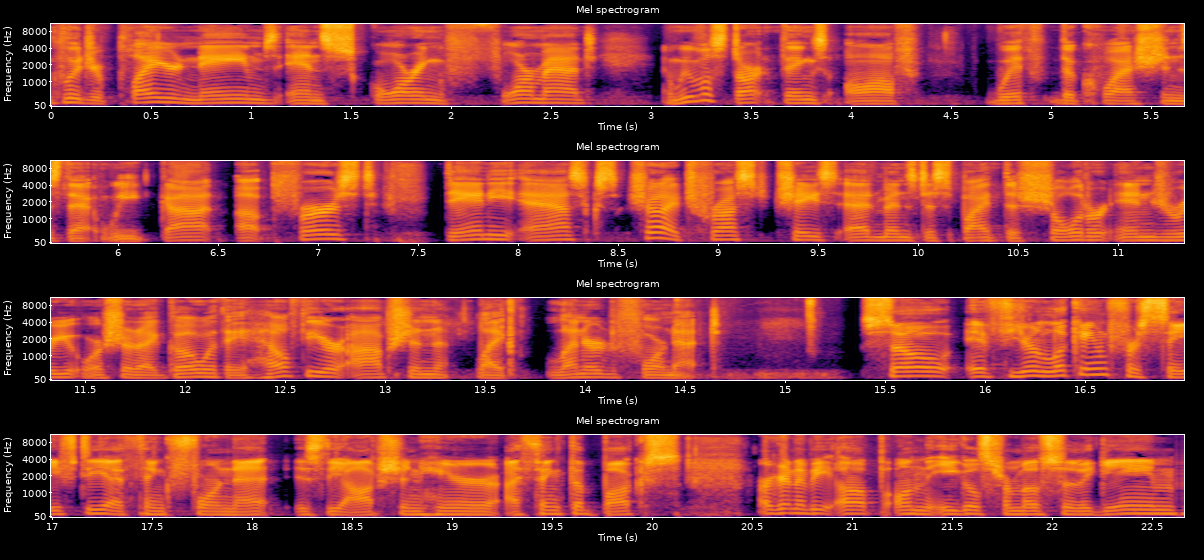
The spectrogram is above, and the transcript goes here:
include your player names and scoring format. And we will start things off with the questions that we got up first. Danny asks Should I trust Chase Edmonds despite the shoulder injury, or should I go with a healthier option like Leonard Fournette? So if you're looking for safety, I think Fournette is the option here. I think the Bucks are going to be up on the Eagles for most of the game.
